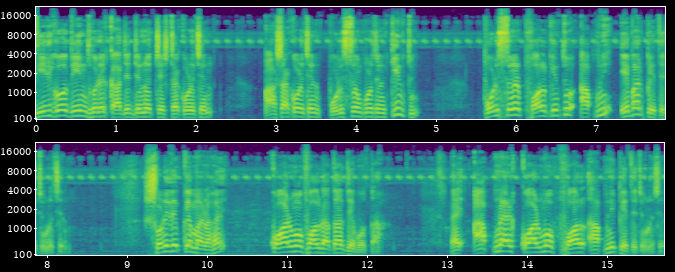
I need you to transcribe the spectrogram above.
দীর্ঘদিন ধরে কাজের জন্য চেষ্টা করেছেন, আশা করেছেন, পরিশ্রম করেছেন, কিন্তু পরিশ্রমের ফল কিন্তু আপনি এবার পেতে চলেছেন। শনিদেবকে মানা হয় কর্মফলদাতা দেবতা। তাই আপনার কর্মফল আপনি পেতে চলেছেন।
